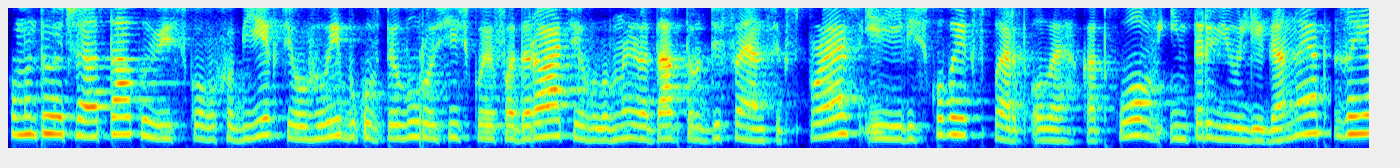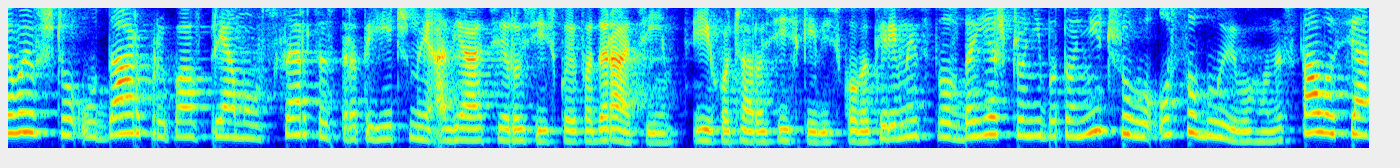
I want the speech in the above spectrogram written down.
Коментуючи атаку військових об'єктів глибоко в тилу Російської Федерації, головний редактор Defense Express і військовий експерт Олег Катков в інтерв'ю Ліганет заявив, що удар припав прямо в серце стратегічної авіації Російської Федерації. І, хоча російське військове керівництво вдає, що нібито нічого особливого не сталося,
